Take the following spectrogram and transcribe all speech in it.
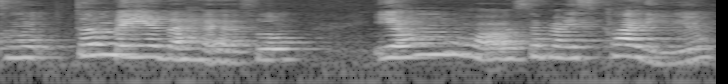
Próximo também é da Revlon. E é um rosa mais clarinho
